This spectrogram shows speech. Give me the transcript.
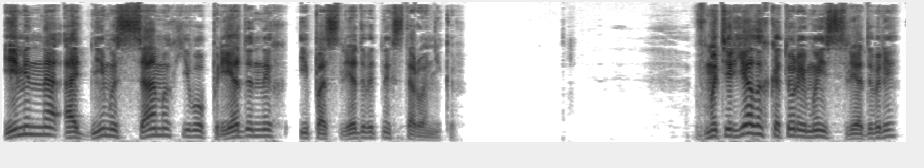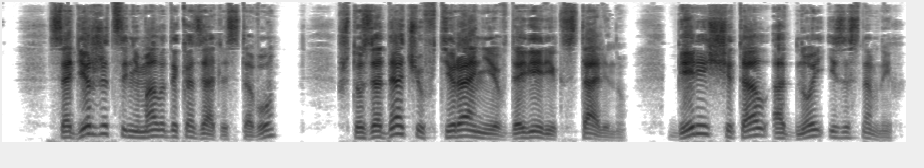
именно одним из самых его преданных и последовательных сторонников. В материалах, которые мы исследовали, содержится немало доказательств того, что задачу втирания в доверие к Сталину Берия считал одной из основных.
